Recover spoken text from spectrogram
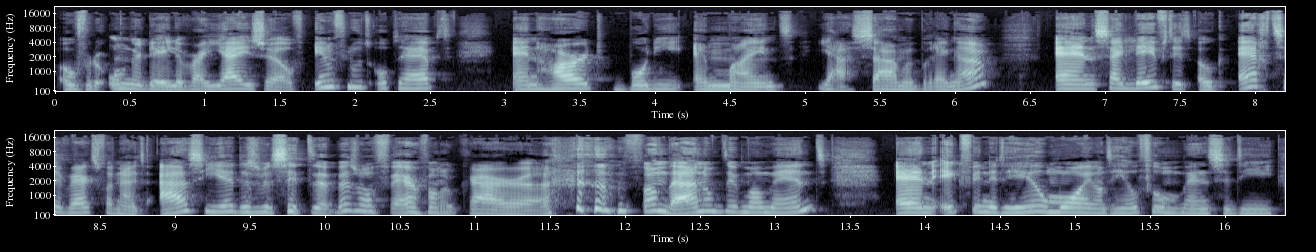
over de onderdelen waar jij zelf invloed op hebt. En heart, body en mind ja, samenbrengen. En zij leeft dit ook echt. Ze werkt vanuit Azië, dus we zitten best wel ver van elkaar uh, vandaan op dit moment. En ik vind het heel mooi, want heel veel mensen die,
